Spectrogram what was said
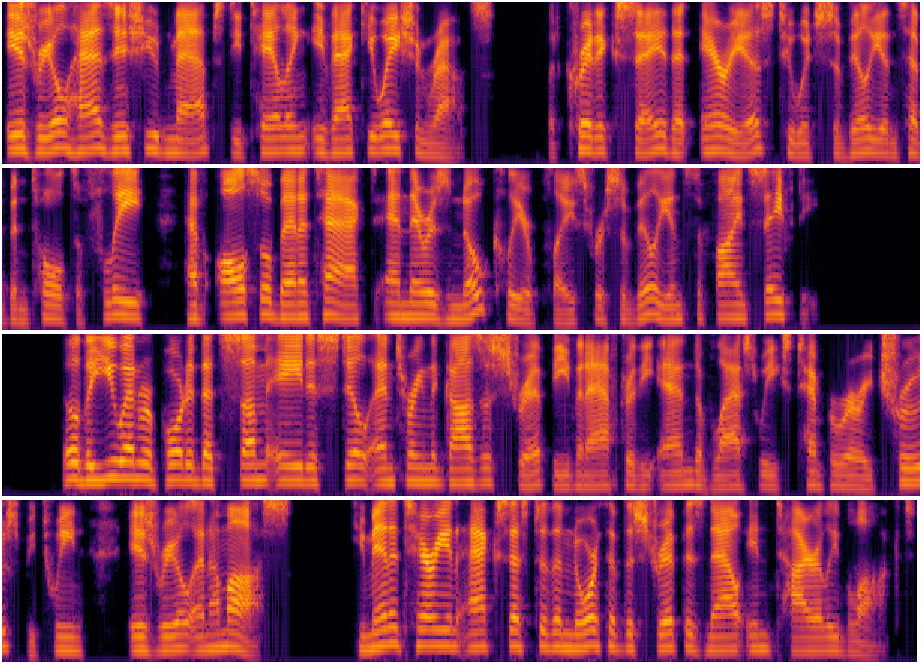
Israel has issued maps detailing evacuation routes, but critics say that areas to which civilians have been told to flee have also been attacked, and there is no clear place for civilians to find safety. Though the UN reported that some aid is still entering the Gaza Strip even after the end of last week's temporary truce between Israel and Hamas, humanitarian access to the north of the Strip is now entirely blocked.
